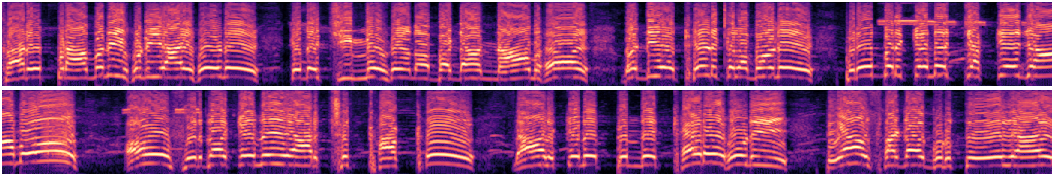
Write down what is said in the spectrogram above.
ਸਾਰੇ ਭਰਾਵਾਂ ਹੁਣੀ ਆਏ ਹੋਏ ਨੇ। ਕਹਿੰਦੇ ਚੀਮੇ ਹੋਣਿਆਂ ਦਾ ਵੱਡਾ ਨਾਮ ਹੈ। ਵੱਡੀਆਂ ਖੇਡ ਕਲੱਬਾਂ ਨੇ। ਬਰੇਬਰ ਕਹਿੰਦੇ ਚੱਕੇ ਜਾਮ। ਆਓ ਫਿਰਦਾ ਕਹਿੰਦੇ ਅਰਸ਼ ਖੱਖ, ਨਾਲ ਕਹਿੰਦੇ ਪਿੰਦੇ ਖਹਿਰੇ ਹੋਣੀ। ਤੇ ਆਹ ਸਾਡਾ ਗੁਰਤੇਜ ਆ,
